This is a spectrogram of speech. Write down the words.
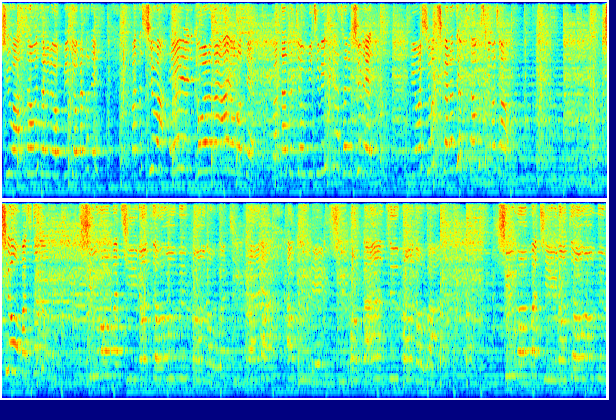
主は賛美されるべきお方です。また主は永遠に変わらない愛を持って私たちを導いてくださる主です。今主を力強く賛美してみましょう。主を待ち望む主を待ち望む者は力。あふれる主を待つ者は。主を待ち望む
